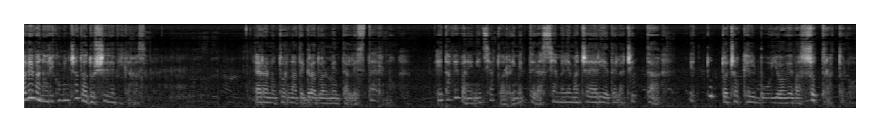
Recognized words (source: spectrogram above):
avevano ricominciato ad uscire di casa. Erano tornate gradualmente all'esterno ed avevano iniziato a rimettere assieme le macerie della città e tutto ciò che il buio aveva sottratto loro.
